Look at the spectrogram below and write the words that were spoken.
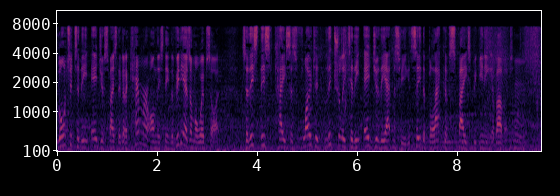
launched it to the edge of space. They've got a camera on this thing. The video's on my website. So this this case has floated literally to the edge of the atmosphere. You can see the black of space beginning above it. Hmm.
